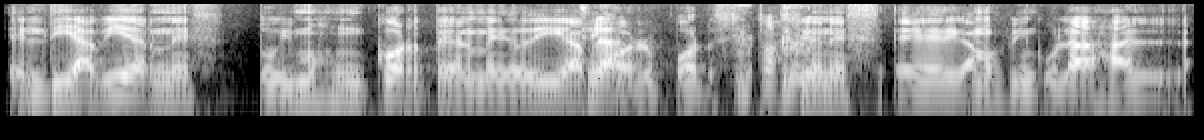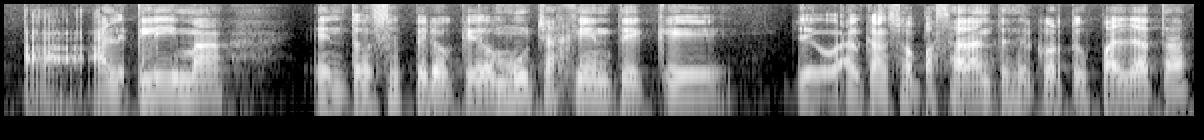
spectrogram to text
el día viernes tuvimos un corte al mediodía por, situaciones, eh, digamos, vinculadas al, clima, entonces, pero quedó mucha gente que llegó, alcanzó a pasar antes del corte de Uspallata,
